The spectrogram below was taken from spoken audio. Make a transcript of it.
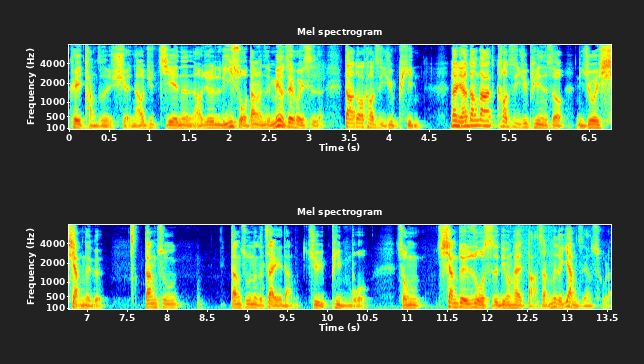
可以躺着选，然后去接那，然后就是理所当然是没有这回事的，大家都要靠自己去拼。那你要当大家靠自己去拼的时候，你就会像那个当初当初那个在野党去拼搏，从相对弱势的地方开始打仗，那个样子要出来，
